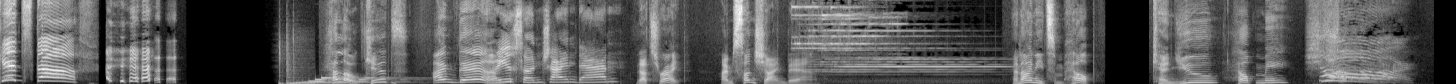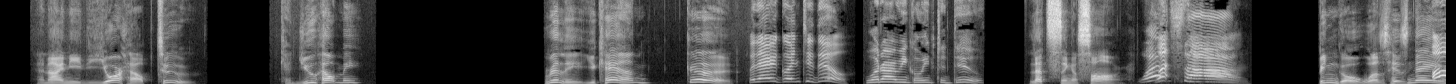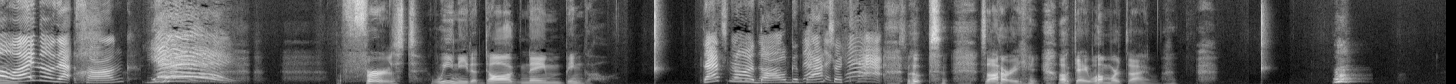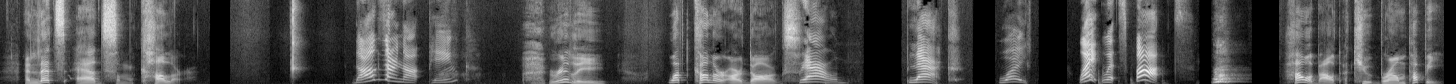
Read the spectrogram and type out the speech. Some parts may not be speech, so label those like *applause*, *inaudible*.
Kid stuff! *laughs* Hello, kids. I'm Dan. Are you Sunshine Dan? That's right. I'm Sunshine Dan. And I need some help. Can you help me? Sure! And I need your help too. Can you help me? Really, you can? Good. What are you going to do? What are we going to do? Let's sing a song. What, what song? Bingo was his name. Oh, I know that song. Yay! But first, we need a dog named Bingo. That's not a dog, that's a cat. *laughs* Oops, sorry. *laughs* Okay, one more time. And let's add some color. Dogs are not pink. Really? What color are dogs? Brown, black, white. White with spots. How about a cute brown puppy?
